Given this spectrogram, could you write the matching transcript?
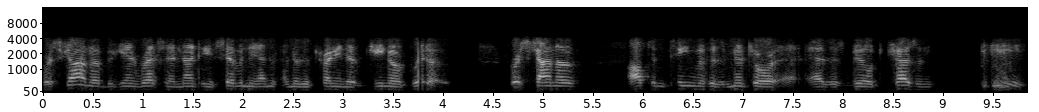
Bresciano began wrestling in 1970 under the training of Gino Brito. Bresciano often teamed with his mentor as his billed cousin.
